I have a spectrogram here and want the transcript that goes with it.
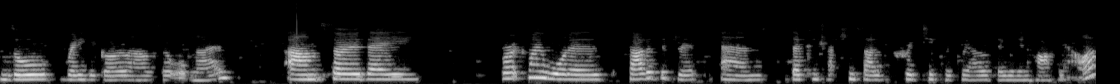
It was all ready to go, and I was so organized. Um, so they broke my waters, started the drip, and the contraction started pretty quickly. I would say within half an hour.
